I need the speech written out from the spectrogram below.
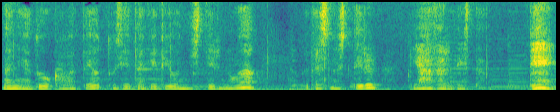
何がどう変わったよと教えてあげるようにしているのが私の知ってるリハーサルでした。で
